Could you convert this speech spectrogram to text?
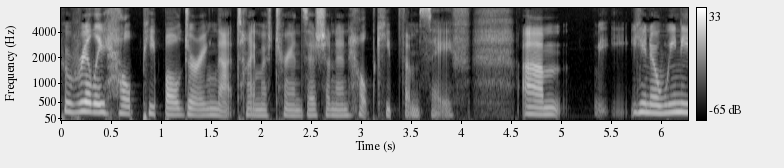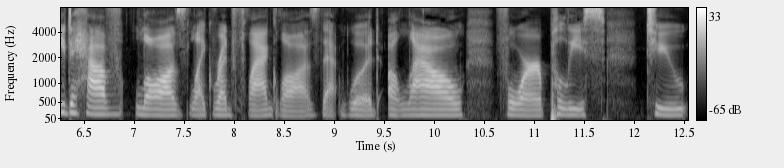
who really help people during that time of transition and help keep them safe. Um, you know, we need to have laws like red flag laws that would allow for police to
